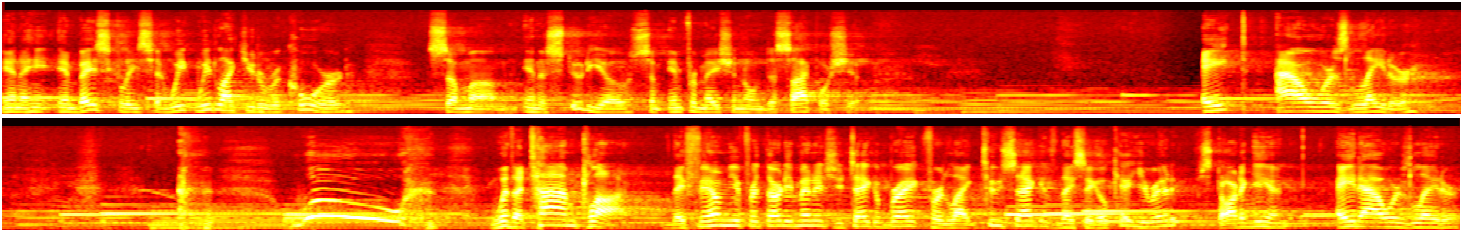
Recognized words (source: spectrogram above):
And, he, and basically he said, we, We'd like you to record some, um, in a studio, some information on discipleship. Eight hours later, woo, with a time clock. They film you for 30 minutes, you take a break for like two seconds, and they say, Okay, you ready? Start again. Eight hours later,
